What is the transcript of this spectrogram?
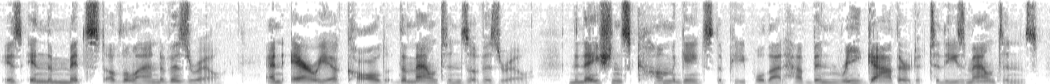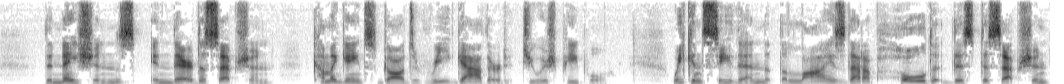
is in the midst of the land of Israel an area called the Mountains of Israel. The nations come against the people that have been regathered to these mountains. The nations, in their deception, come against God's regathered Jewish people. We can see then that the lies that uphold this deception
